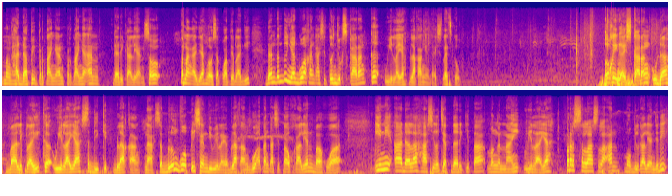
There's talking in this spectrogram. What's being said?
menghadapi pertanyaan-pertanyaan dari kalian. So, tenang aja, nggak usah khawatir lagi. Dan tentunya gue akan kasih tunjuk sekarang ke wilayah belakangnya guys. Let's go. Oke okay guys, sekarang udah balik lagi ke wilayah sedikit belakang. Nah, sebelum gue present di wilayah belakang, gue akan kasih tahu ke kalian bahwa ini adalah hasil chat dari kita mengenai wilayah persela-selaan mobil kalian. Jadi,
